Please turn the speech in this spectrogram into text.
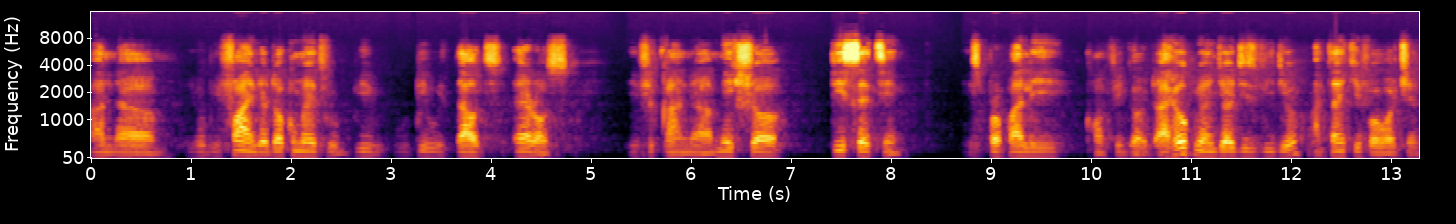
and um, you'll be fine. Your document will be will be without errors if you can uh, make sure this setting is properly configured. I hope you enjoyed this video and thank you for watching.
